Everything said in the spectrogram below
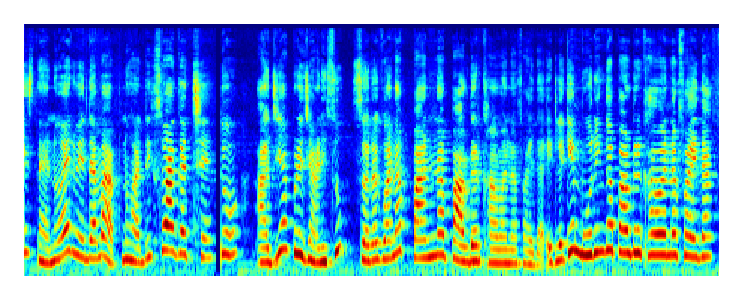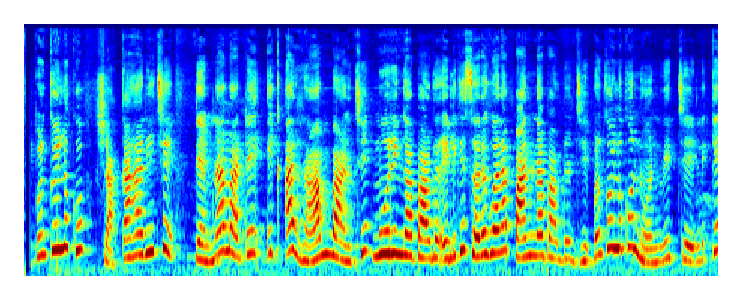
ગાઈસ ધેનુ આયુર્વેદામાં આપનું હાર્દિક સ્વાગત છે. તો આજે આપણે જાણીશું સરગવાના પાનના પાવડર ખાવાના ફાયદા, એટલે કે મોરિંગા પાવડર ખાવાના ફાયદા. પણ કોઈ લોકો શાકાહારી છે તેમના માટે એક આ રામબાણ છે, મોરિંગા પાવડર. એટલે કે સરગવાના પાનના પાવડર, જે પણ કોઈ લોકો નોનવેજ છે, એટલે કે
